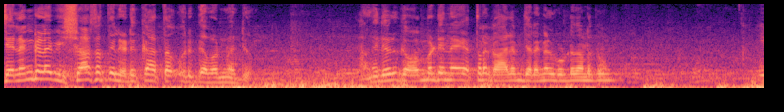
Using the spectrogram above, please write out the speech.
ജനങ്ങളെ വിശ്വാസത്തിൽ എടുക്കാത്ത ഒരു ഗവൺമെന്റും അങ്ങനെ ഒരു ഗവൺമെന്റിനെ എത്ര കാലം ജനങ്ങൾ കൊണ്ടു നടക്കും? ഈ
